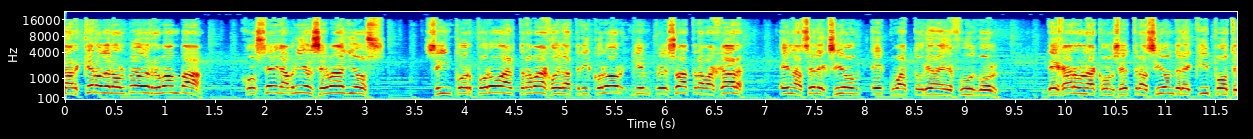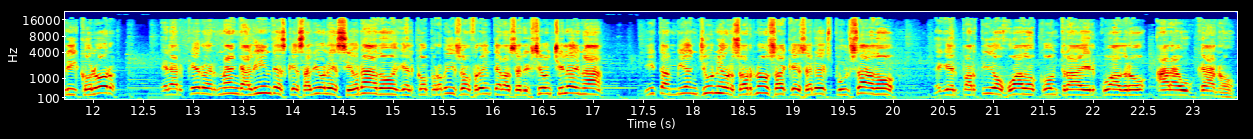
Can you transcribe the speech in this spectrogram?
arquero del Olveo de Rebamba, José Gabriel Ceballos, se incorporó al trabajo de la tricolor y empezó a trabajar en la selección ecuatoriana de fútbol dejaron la concentración del equipo tricolor. El arquero Hernán Galíndez que salió lesionado en el compromiso frente a la selección chilena y también Junior Sornosa que salió expulsado en el partido jugado contra el cuadro araucano.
